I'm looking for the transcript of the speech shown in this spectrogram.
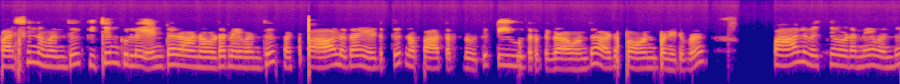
ஃபஸ்ட்டு நான் வந்து கிச்சனுக்குள்ளே என்டர் ஆன உடனே வந்து ஃபஸ்ட் பாலை தான் எடுத்து நான் பாத்திரத்தில் ஊற்றி டீ ஊற்றுறதுக்காக வந்து அடுப்பை ஆன் பண்ணிவிடுவேன் பால் வச்ச உடனே வந்து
